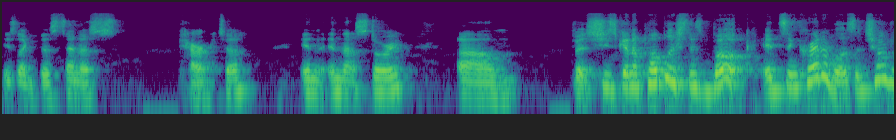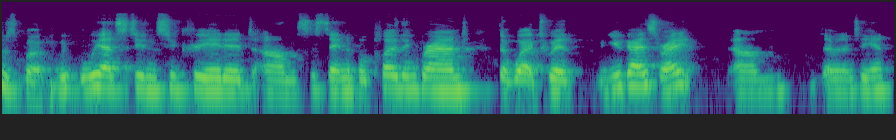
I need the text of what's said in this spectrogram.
he's like the center character in in that story. Um, but she's going to publish this book. It's incredible. It's a children's book. We, we had students who created um, sustainable clothing brand that worked with you guys, right? Um, Devin and Tian.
